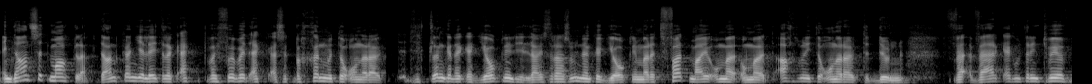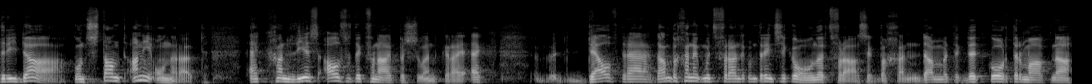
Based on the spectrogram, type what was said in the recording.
En dan sit maklik. Dan kan jy letterlik ek byvoorbeeld ek as ek begin met 'n onderhoud, dit klink en ek ek jok nie die luisteraars moet dink ek jok nie, maar dit vat my om 'n om 'n 8 minute onderhoud te doen, wer- werk ek omtrent 2 of 3 dae konstant aan die onderhoud. Ek gaan lees alles wat ek van daai persoon kry. Ek delf regtig, dan begin ek met ek omtrent seker 100 vrae as ek begin. Dan moet ek dit korter maak na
